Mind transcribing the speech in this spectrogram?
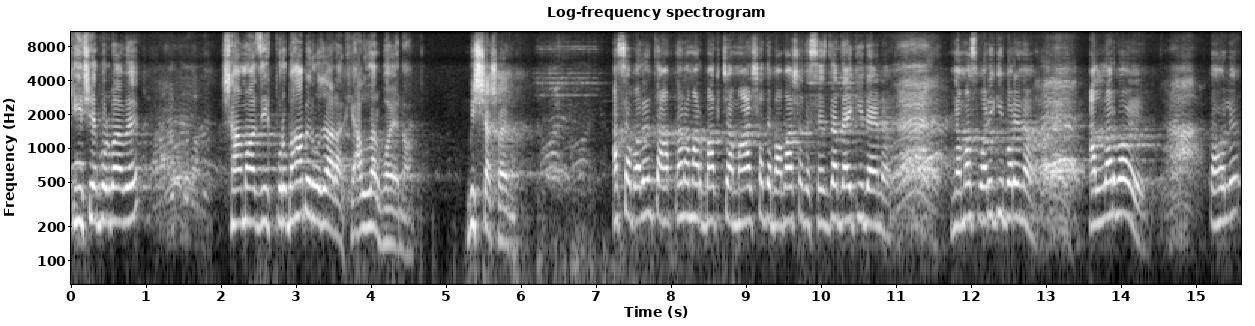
কিসে প্রভাবে? সামাজিক প্রভাবে রোজা রাখে, আল্লাহর ভয়ে না। বিশ্বাস হয় না। আচ্ছা বলেন তো, আপনার আমার বাচ্চা মার সাথে, বাবার সাথে সেজদা দেয় কি দেয় না? নামাজ পড়ে কি পড়ে না? আল্লাহর ভয়ে? তাহলে?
